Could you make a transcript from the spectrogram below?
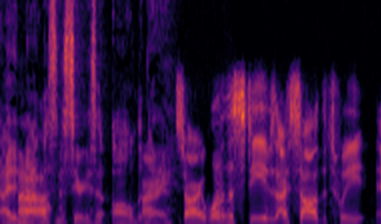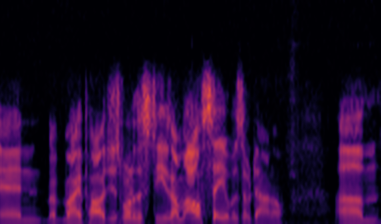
I did not Ah. listen to Sirius at all today. All right, Sorry, one of the Steves. I saw the tweet, and uh, my apologies. One of the Steves. I'm, I'll say it was O'Donnell. Um,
